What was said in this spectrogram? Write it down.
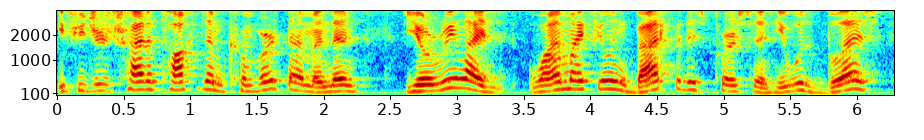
if you just try to talk to them, convert them, and then you'll realize why am I feeling bad for this person? He was blessed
